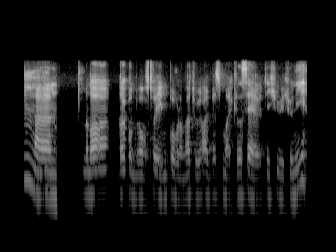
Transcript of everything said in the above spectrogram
Mm. Um, men da, da, kommer vi også inn på hvordan jeg tror arbeidsmarkedet ser ut i 2029.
